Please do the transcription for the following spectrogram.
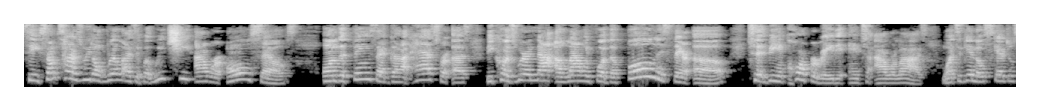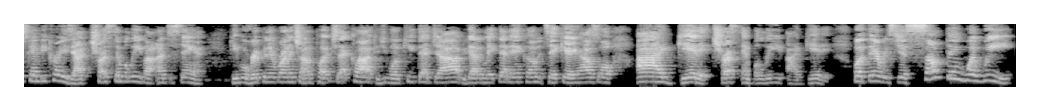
See, sometimes we don't realize it, but we cheat our own selves on the things that God has for us because we're not allowing for the fullness thereof to be incorporated into our lives. Once again, those schedules can be crazy. I trust and believe. I understand. People ripping and running, trying to punch that clock because you want to keep that job. You got to make that income to take care of your household. I get it. Trust and believe. I get it. But there is just something when we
